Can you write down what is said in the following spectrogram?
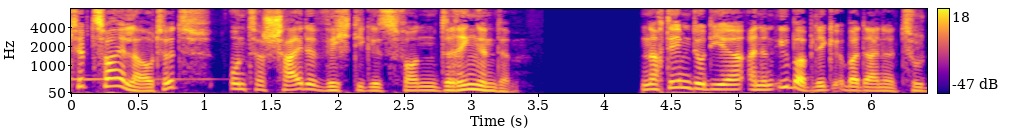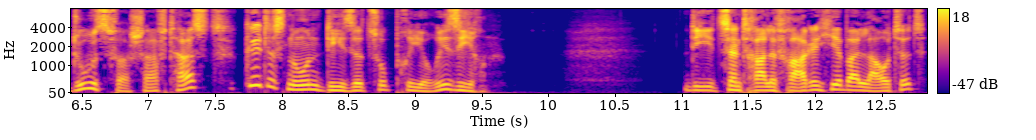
Tipp 2 lautet, unterscheide Wichtiges von Dringendem. Nachdem du dir einen Überblick über deine To-Dos verschafft hast, gilt es nun, diese zu priorisieren. Die zentrale Frage hierbei lautet,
